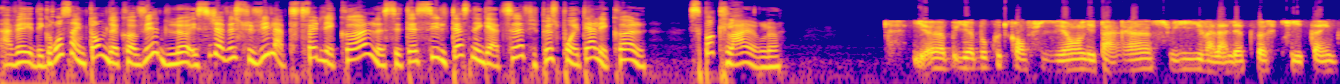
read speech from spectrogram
avaient des gros symptômes de COVID. Là, et si j'avais suivi la petite feuille de l'école, c'était si le test négatif, il peut se pointer à l'école. C'est pas clair, là. Il y, a, il y, a, beaucoup de confusion. Les parents suivent à la lettre ce qui est indiqué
